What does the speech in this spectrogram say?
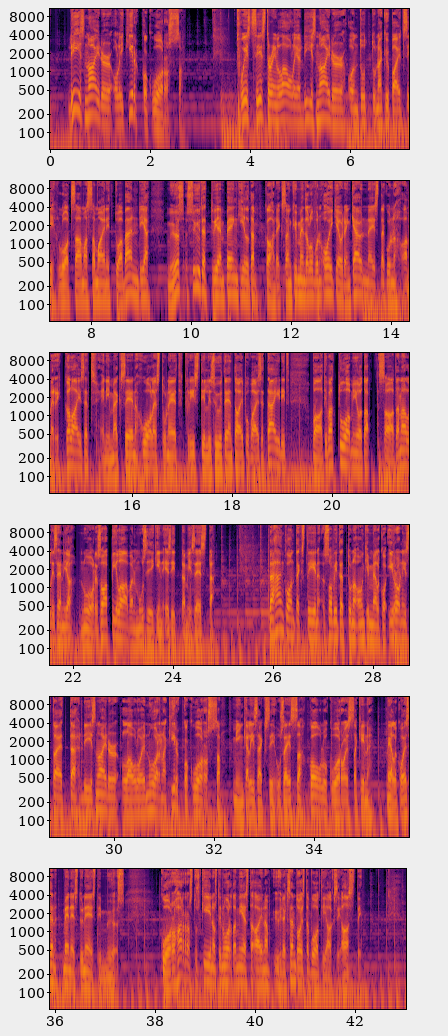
Dee Snyder oli kirkkokuorossa. Twist Sisterin laulaja Dee Snyder on tuttu näkypaitsi luotsaamassa mainittua bändiä, myös syytettyjen penkiltä 80-luvun oikeudenkäynneistä, kun amerikkalaiset, enimmäkseen huolestuneet kristillisyyteen taipuvaiset äidit, vaativat tuomiota saatanallisen ja nuorisoa pilaavan musiikin esittämisestä. Tähän kontekstiin sovitettuna onkin melko ironista, että Dee Snyder lauloi nuorena kirkkokuorossa, minkä lisäksi useissa koulukuoroissakin melkoisen menestyneesti myös. Kuoroharrastus kiinnosti nuorta miestä aina 19-vuotiaaksi asti.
